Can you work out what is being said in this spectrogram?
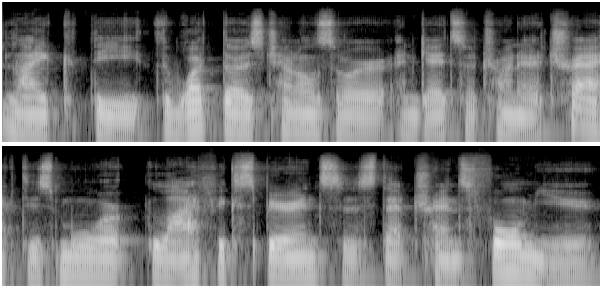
like the, the what those channels are and gates are trying to attract is more life experiences that transform you.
